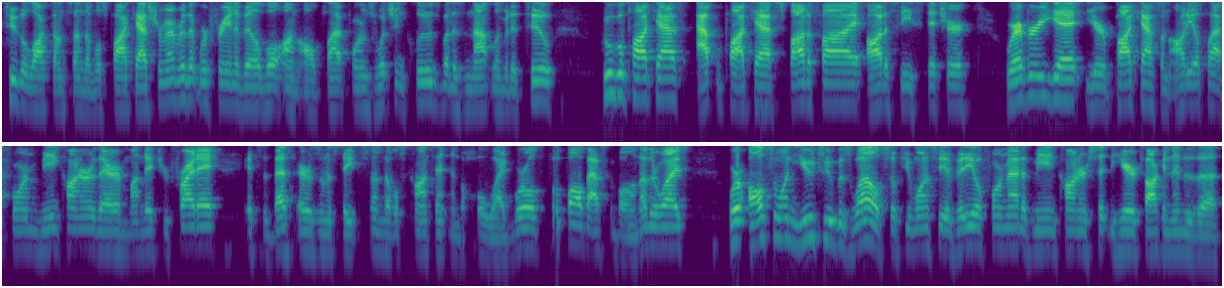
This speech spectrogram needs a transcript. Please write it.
to the locked on sun devils podcast. Remember that we're free and available on all platforms which includes but is not limited to google podcasts apple podcasts spotify audacy stitcher. Wherever you get your podcast on audio platform me and connor are there monday through friday. It's the best arizona state sun devils content in the whole wide world football basketball and otherwise. We're also on YouTube as well. So if you want to see a video format of me and Connor sitting here talking into the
